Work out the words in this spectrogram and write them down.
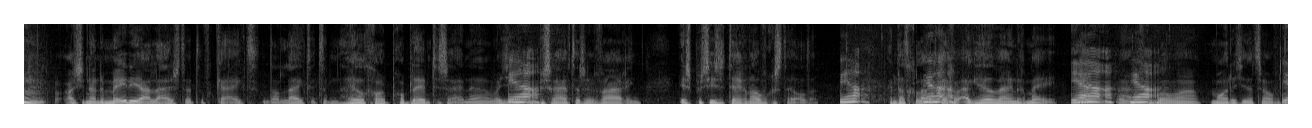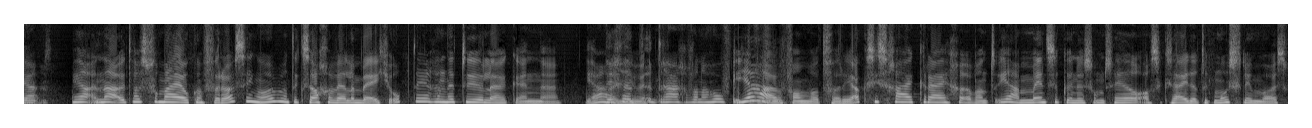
als je naar de media luistert of kijkt, dan lijkt het een heel groot probleem te zijn. Hè? Wat jij Ja. beschrijft als ervaring, is precies het tegenovergestelde. Ja, En dat geluid Ja. krijgen we eigenlijk heel weinig mee. ja, Ja, ja. wel eh, mooi dat je dat zo vertelt. Ja, nou, het was voor mij ook een verrassing hoor. Want ik zag er wel een beetje op tegen natuurlijk. En eh, ja, Tegen het, het dragen van een hoofddoek? Ja, van wat voor reacties ga ik krijgen? Want ja, mensen kunnen soms heel, als ik zei dat ik moslim was,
